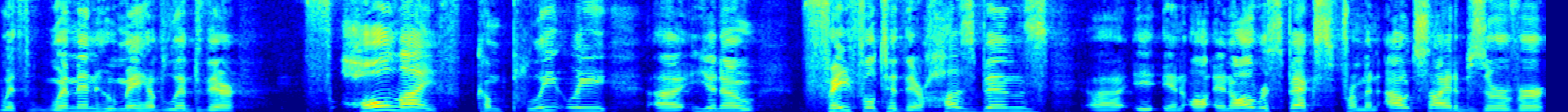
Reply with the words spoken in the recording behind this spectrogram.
with women who may have lived their whole life completely, uh, you know, faithful to their husbands. Uh, in, all, in all respects, from an outside observer,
